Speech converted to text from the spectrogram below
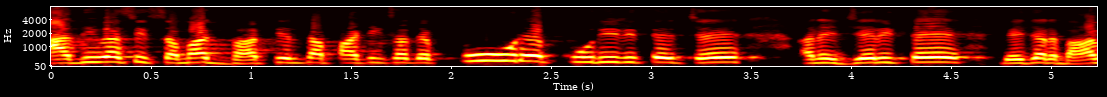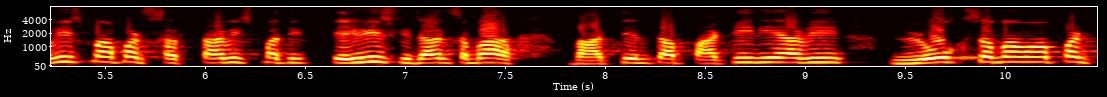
આદિવાસી સમાજ ભારતીય જનતા પાર્ટી સાથે પૂરેપૂરી રીતે છે અને જે રીતે બે હજાર બાવીસમાં પણ સત્તાવીસમાંથી ત્રેવીસ વિધાનસભા ભારતીય જનતા પાર્ટીની આવી, લોકસભામાં પણ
